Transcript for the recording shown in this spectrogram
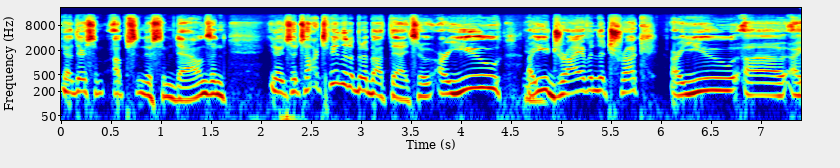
you know, there's some ups and there's some downs, and you know, so talk to me a little bit about that. So, are you yeah. are you driving the truck? Are you uh, are,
